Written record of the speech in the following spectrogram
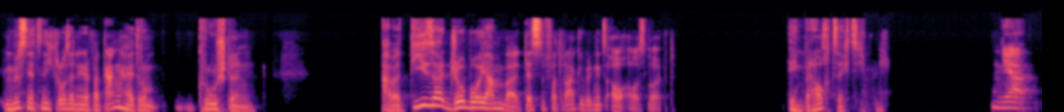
wir müssen jetzt nicht großartig in der Vergangenheit rumkruscheln. Aber dieser Joe Boyamba, dessen Vertrag übrigens auch ausläuft, den braucht 60 München. Ja.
